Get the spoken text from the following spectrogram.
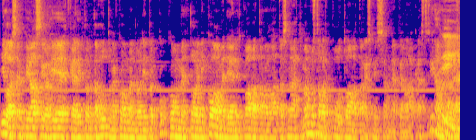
Iloisempiin asioihin ehkä, eli tuo mitä Huttunen kommentoi, niin, toi, ko- kommentoi, niin 3D nyt kun Avatar ollaan tässä nähty. Mä en muista, oliko puhuttu Avatarissa missään meidän pelaakästä. Ihan Ei, hyvä.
